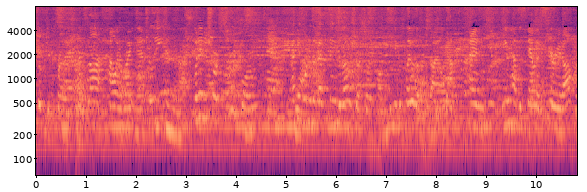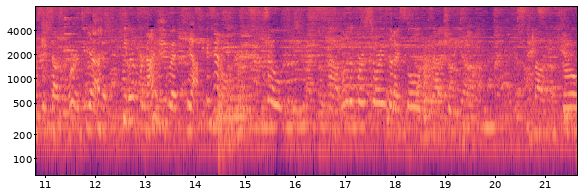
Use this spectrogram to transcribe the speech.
scripted prose. That's not how I write naturally, but in a short story form, I think one of the best things about a short story form is that you can play with other styles, and you, you have the stamina to carry it off for six thousand words. You Yeah. have to keep it up for ninety, but Yeah. you can handle. it. So, uh, one of the first stories that I sold was actually uh, about a girl,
